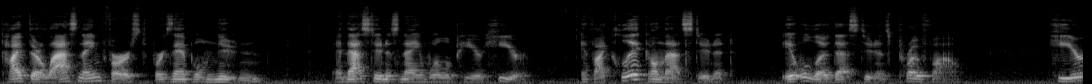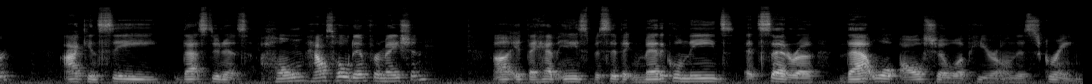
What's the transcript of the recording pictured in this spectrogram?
Type their last name first, for example, Newton, and that student's name will appear here. If I click on that student, it will load that student's profile. Here, I can see that student's home household information. Uh, if they have any specific medical needs, etc., that will all show up here on this screen.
